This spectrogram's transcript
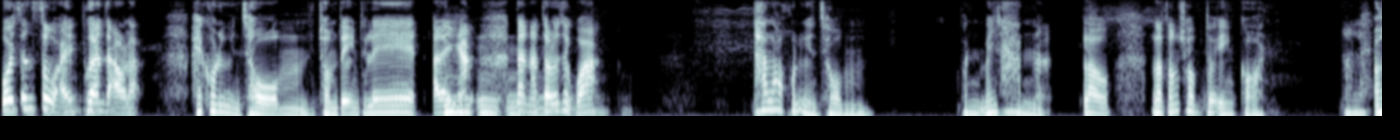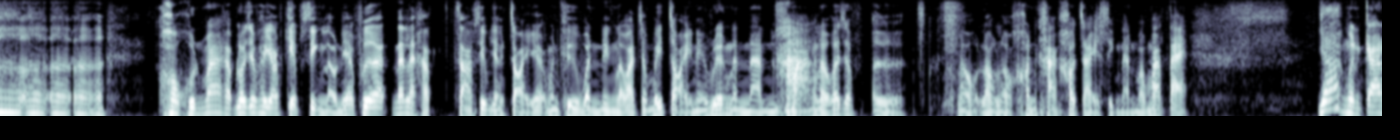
โอ๊ยฉันสวยเพื่อนจะเอาละให้คนอื่นชม ชมตัวเองทุเรศอะไรเงี้ยแต่นัทจะรู้สึกว่า ถ้ารอคนอื่นชม มันไม่ทันอะเราเราต้องชมตัวเองก่อน นั่นแหละเออเออเออเออเออขอบคุณมากครับ เราจะพยายามเก็บสิ่งเหล่านี้เพื่อนั่นแหละครับสามสิบยังจ่อยอะมันคือวันหนึ่งเราอาจจะไม่จ่อยในเรื่องนั้นค่ะๆมั้งเราก็จะ เออ เราเราเราค่อนข้างเข้าใจสิ่งนั้นมากๆ แต่ ยากเหมือนกัน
